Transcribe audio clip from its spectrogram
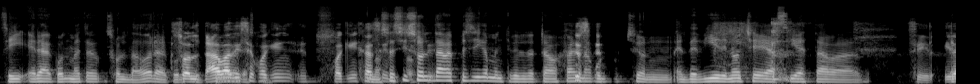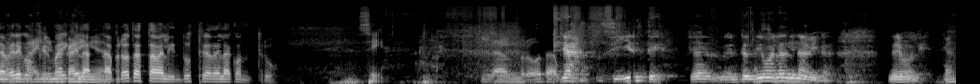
Sí, era con meter soldadora. Soldaba, dice. Joaquín, eh, Joaquín No Jacinto. sé si sí. soldaba específicamente, pero trabajaba en una construcción. eh, De día y de noche así estaba. Sí, y la baile, confirma ahí que la, la prota estaba en la industria de la Contru. Sí. La brota. Ya, pues. siguiente. Ya entendimos Así la dinámica. Démosle. ¿ya?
